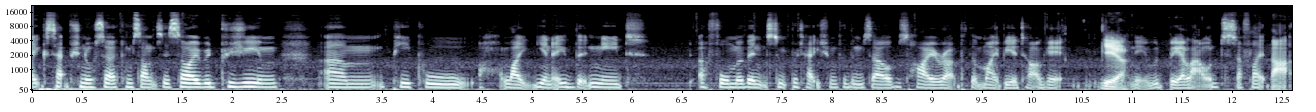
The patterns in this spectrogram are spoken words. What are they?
exceptional circumstances. So I would presume um, people like you know that need a form of instant protection for themselves higher up that might be a target. Yeah. it would be allowed stuff like that.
